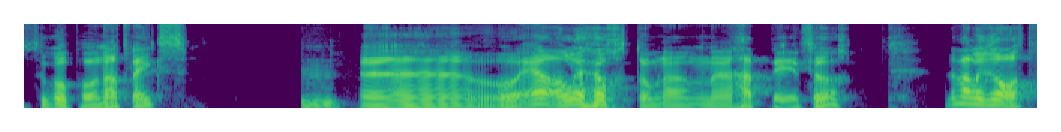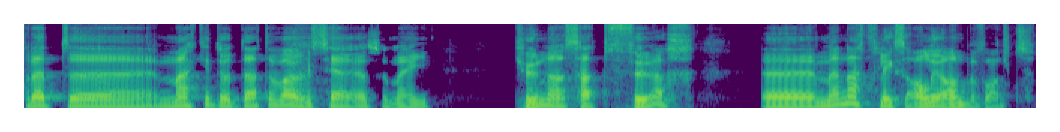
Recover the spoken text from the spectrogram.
som går på Netflix. Mm. Uh, og jeg har aldri hørt om den eh, Happy før. Det er veldig rart, for det, uh, jeg merket jo at dette var jo en serie som jeg kunne ha sett før, uh, men Netflix har aldri anbefalt.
